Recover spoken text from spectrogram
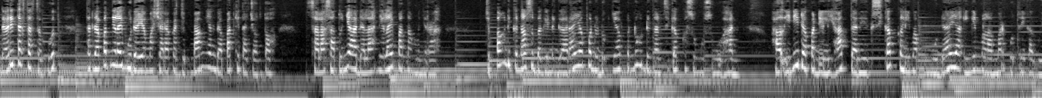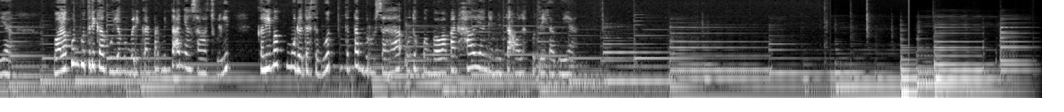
Dari teks tersebut, terdapat nilai budaya masyarakat Jepang yang dapat kita contoh. Salah satunya adalah nilai pantang menyerah. Jepang dikenal sebagai negara yang penduduknya penuh dengan sikap kesungguh-sungguhan. Hal ini dapat dilihat dari sikap kelima pemuda yang ingin melamar Putri Kaguya. Walaupun Putri Kaguya memberikan permintaan yang sangat sulit, Kelima pemuda tersebut tetap berusaha untuk membawakan hal yang diminta oleh Putri Kaguya.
